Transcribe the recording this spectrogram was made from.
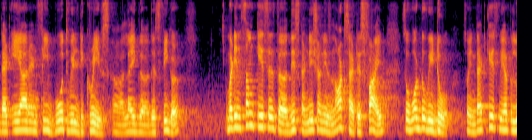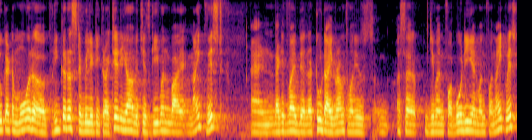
that AR and phi both will decrease like the, this figure. But in some cases uh, this condition is not satisfied. So, what do we do? So, in that case we have to look at a more uh, rigorous stability criteria which is given by Nyquist and that is why there are two diagrams one is uh, given for Bode and one for Nyquist.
